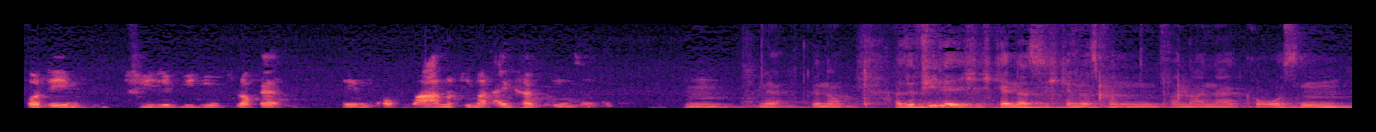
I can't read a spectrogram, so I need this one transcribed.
vor dem viele Videoblogger eben auch waren und die man einkalkulieren sollte. Hm, ja, genau. Also viele, ich, ich kenne das, ich kenne das von, von einer großen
